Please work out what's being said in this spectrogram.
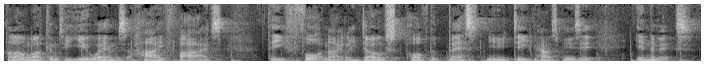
Hello and welcome to UM's High Fives, the fortnightly dose of the best new deep house music in the mix.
